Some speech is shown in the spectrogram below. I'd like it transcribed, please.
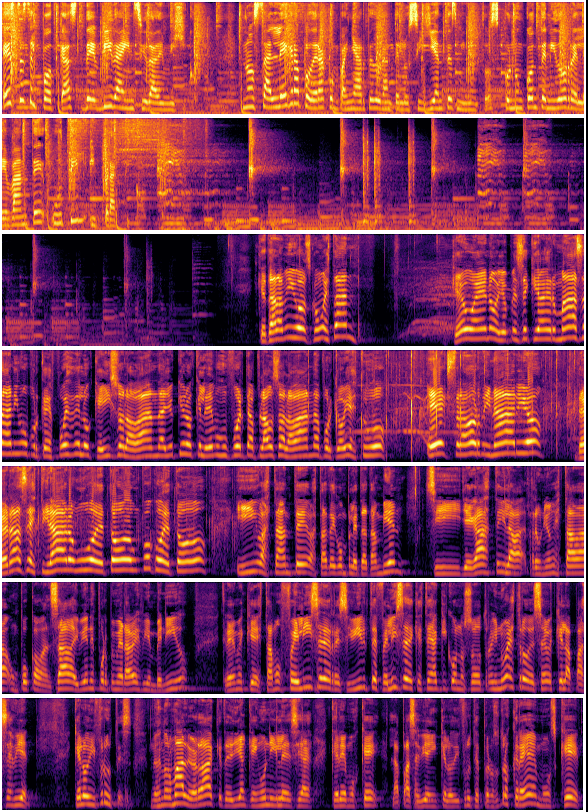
Este es el podcast de Vida en Ciudad de México. Nos alegra poder acompañarte durante los siguientes minutos con un contenido relevante, útil y práctico. ¿Qué tal amigos? ¿Cómo están? Qué bueno, yo pensé que iba a haber más ánimo porque después de lo que hizo la banda, yo quiero que le demos un fuerte aplauso a la banda porque hoy estuvo extraordinario. De verdad se estiraron, hubo de todo, un poco de todo y bastante, bastante completa también. Si llegaste y la reunión estaba un poco avanzada y vienes por primera vez, bienvenido. Créeme que estamos felices de recibirte, felices de que estés aquí con nosotros y nuestro deseo es que la pases bien que lo disfrutes. No es normal, ¿verdad?, que te digan que en una iglesia queremos que la pases bien y que lo disfrutes, pero nosotros creemos que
